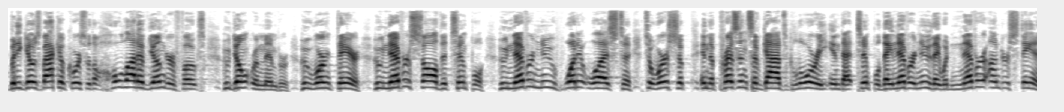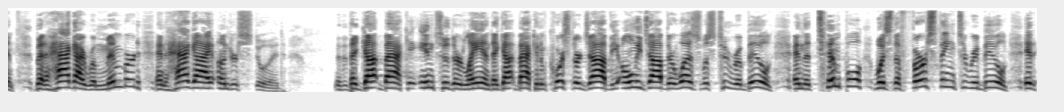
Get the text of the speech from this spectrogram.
But he goes back, of course, with a whole lot of younger folks who don't remember, who weren't there, who never saw the temple, who never knew what it was to, to worship in the presence of God's glory in that temple. They never knew. They would never understand. But Haggai remembered and Haggai understood. They got back into their land. They got back. And of course, their job, the only job there was, was to rebuild. And the temple was the first thing to rebuild. It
